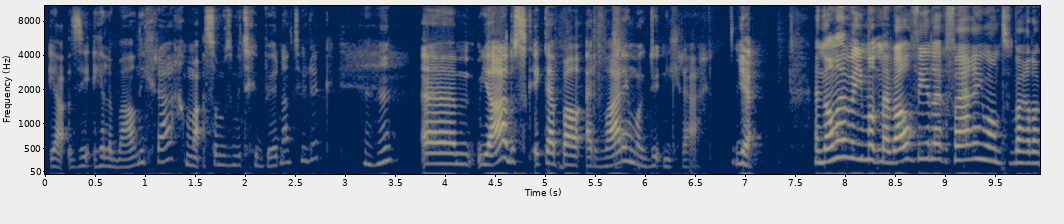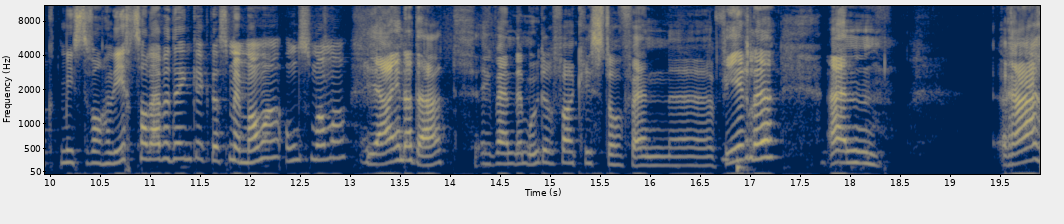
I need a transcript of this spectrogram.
ja, helemaal niet graag, maar soms moet het gebeuren natuurlijk. Ehm, ja, dus ik heb wel ervaring, maar ik doe het niet graag. Ja. En dan hebben we iemand met wel veel ervaring, want waar dat ik het meeste van geleerd zal hebben, denk ik, dat is mijn mama, ons mama. Ja, inderdaad. Ik ben de moeder van Christophe en eh Veerle. En raar,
